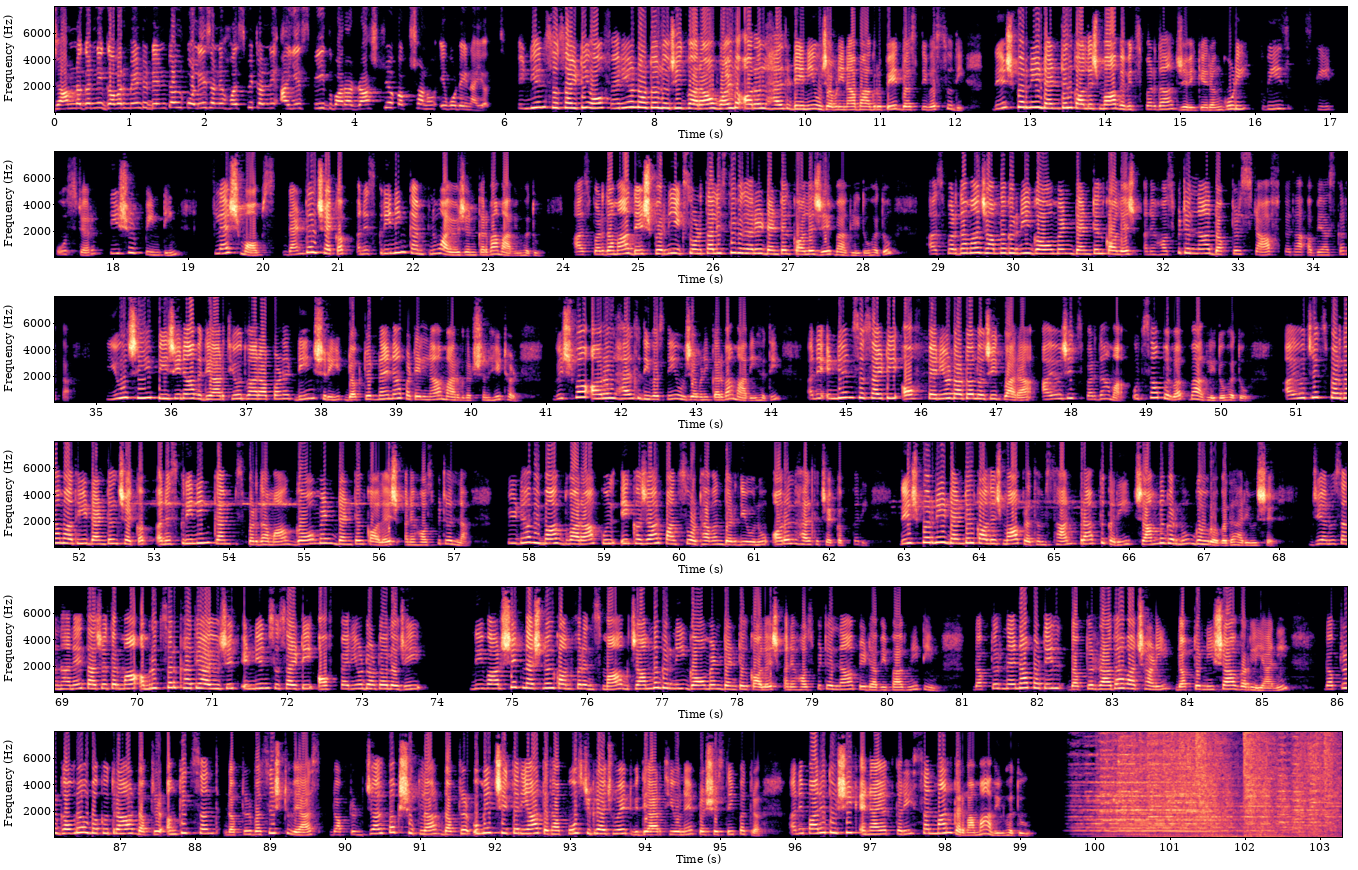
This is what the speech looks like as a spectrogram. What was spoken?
જામનગરની government dental college અને હોસ્પિટલને આઈએસપી દ્વારા રાષ્ટ્રીય કક્ષાનો એવોર્ડ એનાયત. ઇન્ડિયન સોસાયટી ઓફ પેરિયોનોટોલોજી દ્વારા વર્લ્ડ ઓરલ હેલ્થ ડેની ઉજવણીના ભાગરૂપે દસ દિવસ સુધી દેશભરની ડેન્ટલ કોલેજમાં વિવિધ સ્પર્ધા જેવી કે rangoli, quiz, skit, poster T shirt painting flash mobs, dental checkup અને સ્ક્રીનિંગ કેમ્પનું આયોજન કરવામાં આવ્યું હતું. આ સ્પર્ધામાં દેશભરની એકસો અડતાલીસથી વધારે ડેન્ટલ કોલેજે ભાગ લીધો હતો. આ સ્પર્ધામાં જામનગરની ગવર્મેન્ટ ડેન્ટલ કોલેજ અને હોસ્પિટલના ડોક્ટર સ્ટાફ તથા અભ્યાસ કરતા યુજી, પીજીના વિદ્યાર્થીઓ દ્વારા પણ ડીન શ્રી ડોક્ટર નયના પટેલના માર્ગદર્શન હેઠળ વિશ્વ ઓરલ હેલ્થ દિવસની ઉજવણી કરવામાં આવી હતી અને ઇન્ડિયન સોસાયટી ઓફ પેરિયોડોટોલોજી દ્વારા આયોજિત સ્પર્ધામાં ઉત્સાહપૂર્વક ભાગ લીધો હતો. આયોજિત સ્પર્ધામાંથી ડેન્ટલ ચેકઅપ અને સ્ક્રીનિંગ કેમ્પ સ્પર્ધામાં ગવર્મેન્ટ ડેન્ટલ કોલેજ અને હોસ્પિટલના પેઢા વિભાગ દ્વારા કુલ એક હજાર પાંચસો અઠાવન દર્દીઓનું ઓરલ હેલ્થ ચેકઅપ કરી દેશભરની ડેન્ટલ કોલેજમાં પ્રથમ સ્થાન પ્રાપ્ત કરી જામનગરનું ગૌરવ વધાર્યું છે. જે અનુસંધાને તાજેતરમાં અમૃતસર ખાતે આયોજિત ઇન્ડિયન સોસાયટી ઓફ પેરિયોડોન્ટોલોજી ની વાર્ષિક નેશનલ કોન્ફરન્સમાં જામનગરની ગવર્મેન્ટ ડેન્ટલ કોલેજ અને હોસ્પિટલના પેઢા વિભાગની team doctor Naina Patel, doctor Radha Vachhani, doctor Nisha વરલિયાની doctor Gaurav Bakutra, doctor Ankit Sant, doctor Vashishtha Vyas, doctor Jalpak Shukla, doctor Umesh Chhetariya તથા post graduate વિદ્યાર્થીઓને પ્રશસ્તિપત્ર અને પારિતોષિક એનાયત કરી સન્માન કરવામાં આવ્યું હતું.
